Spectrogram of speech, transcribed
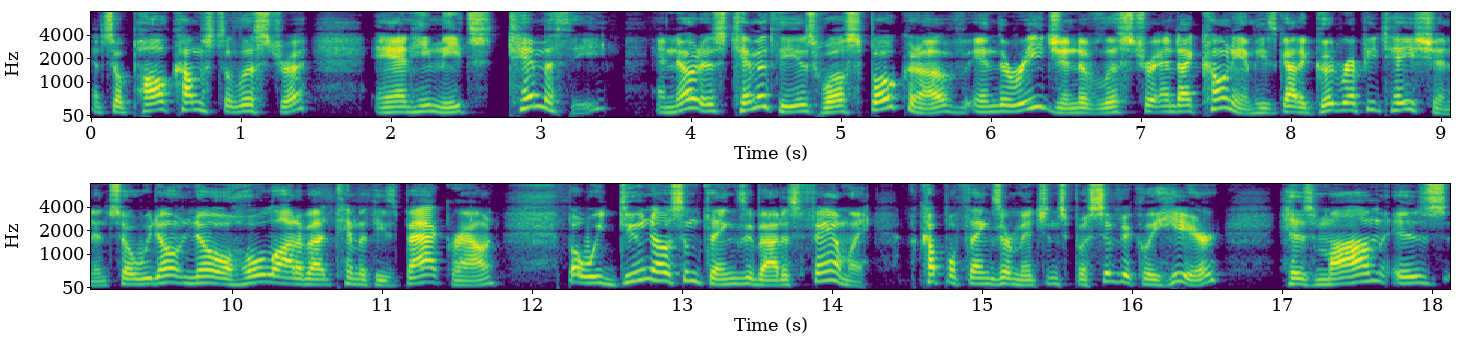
And so Paul comes to Lystra and he meets Timothy. And notice Timothy is well spoken of in the region of Lystra and Iconium. He's got a good reputation, and so we don't know a whole lot about Timothy's background, but we do know some things about his family. A couple things are mentioned specifically here. His mom is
